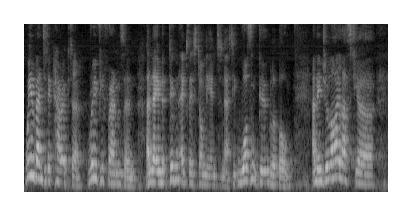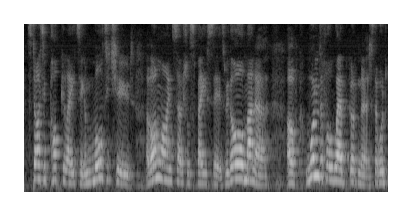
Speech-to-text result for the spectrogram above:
we invented a character, Ruthie Franzen, a name that didn't exist on the internet. It wasn't Googleable. And in July last year, started populating a multitude of online social spaces with all manner of wonderful web goodness that would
